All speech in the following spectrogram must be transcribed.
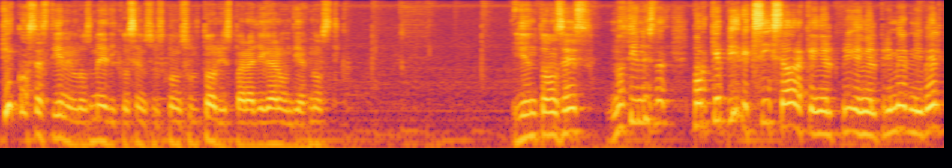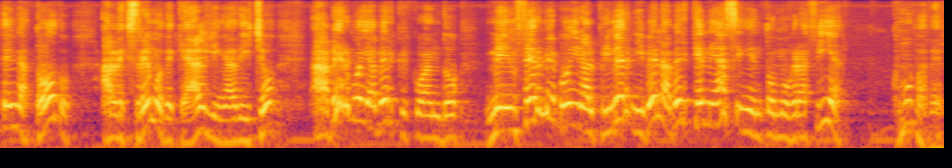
¿Qué cosas tienen los médicos en sus consultorios para llegar a un diagnóstico? Y entonces, no tienes nada. ¿Por qué exige ahora que en el, en el primer nivel tenga todo? Al extremo de que alguien ha dicho, a ver, voy a ver que cuando me enferme voy a ir al primer nivel a ver qué me hacen en tomografía. ¿Cómo va a haber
